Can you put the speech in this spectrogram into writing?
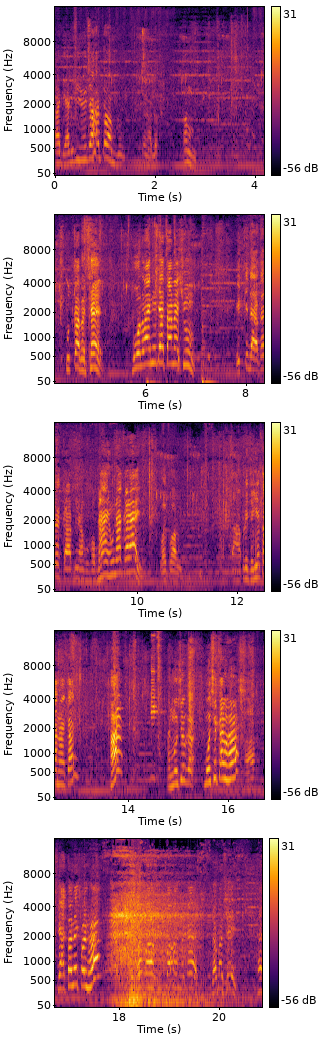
આ જાડુજી જોઈ જા તો આમ. કૂદકા ઘર છે બોલવાય નહીં દે તાને શું? એક દાતાને કાપ નાખું ના એવું ના કરાય. પાડું આપણે જઈએ તા ના કાલ હા? અને હું શું હું શું કહું હા? ત્યાં તો નહીં કોણ હા. જબર છે. હે.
